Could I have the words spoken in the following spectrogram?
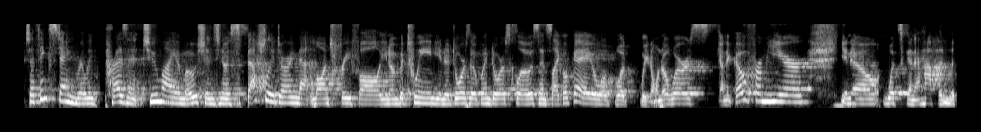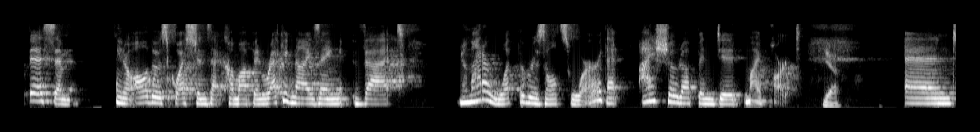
So I think staying really present to my emotions, you know, especially during that launch free fall, you know, between, you know, doors open, doors closed, and it's like, okay, well, what we don't know where it's going to go from here, you know, what's going to happen with this and you know, all those questions that come up and recognizing that no matter what the results were, that I showed up and did my part. Yeah. And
